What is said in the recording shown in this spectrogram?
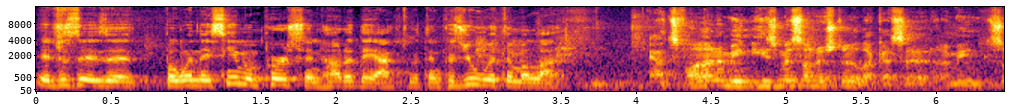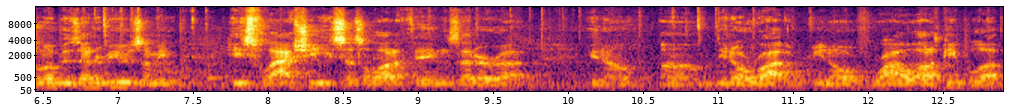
It just is it, but when they see him in person, how did they act with him? Because you're with him a lot. Yeah, it's fine. I mean, he's misunderstood, like I said. I mean, some of his interviews, I mean, he's flashy. He says a lot of things that are, uh, you know, um, you know, rile, you know, rile a lot of people up,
